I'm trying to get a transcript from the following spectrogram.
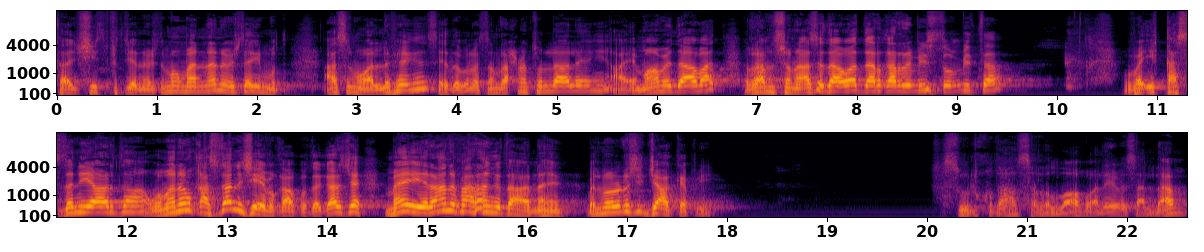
تا چیز پتی نوشته. من من ننوشته ای مد... اصل مؤلفه سید ابوالحسن رحمت الله علیه. امام دعوت. رمز شناس دعوت در قرن بیستم بیتا. و ای قصدن یاردا. و منم قصدن شی ابقا کتا. گرچه میں ایران فرهنگ تا نه. بل مرورشی جا کپی. رسول خدا صلی الله علیه وسلم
